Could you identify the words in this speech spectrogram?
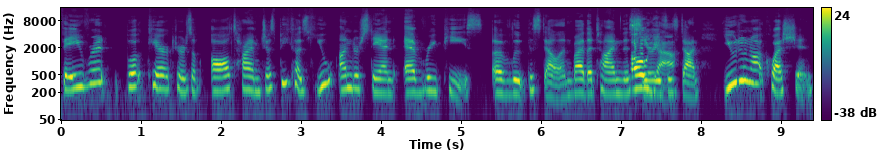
favorite book characters of all time just because you understand every piece of Luke Castellan by the time this Oh, series yeah. is done. You do not question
